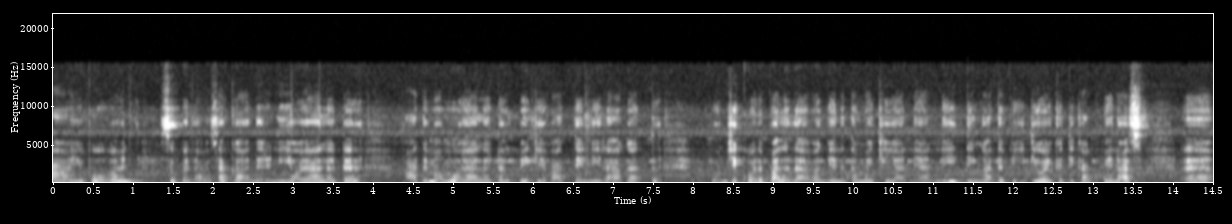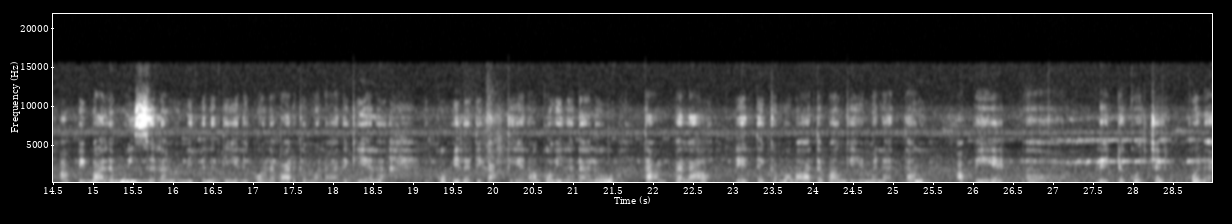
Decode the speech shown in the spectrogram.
ආයුබෝවන් සුබ දවසක් ආදරණීය ඔයාලට අද මම ඔයාලට අපේ ගෙවත්තෙන් ඉලාගත්ත පුංචි කොළ පලදාවක් ගැන තමයි කියන්න යන්නේ. ඉතින් අද වීඩියෝ එක ටිකක් වෙනස්. අපි බලමු ඉස්සෙල්ලම මෙතන තියෙන කොළ වර්ග මොනවද කියලා. කොහිල ටිකක් තියෙනවා. කොහිල දළු, තම්පලා ඒත් එක්කම වාතභංග එහෙම නැත්නම් අපේ ලෙට්ට කොච්ච කොළ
